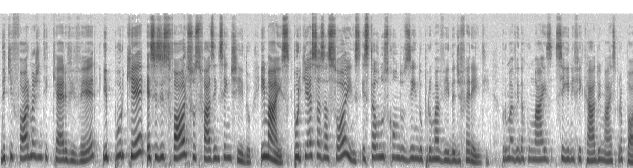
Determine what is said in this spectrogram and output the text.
de que forma a gente quer viver e por que esses esforços fazem sentido. E mais, porque essas ações estão nos conduzindo para uma vida diferente, para uma vida com mais significado e mais propósito.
